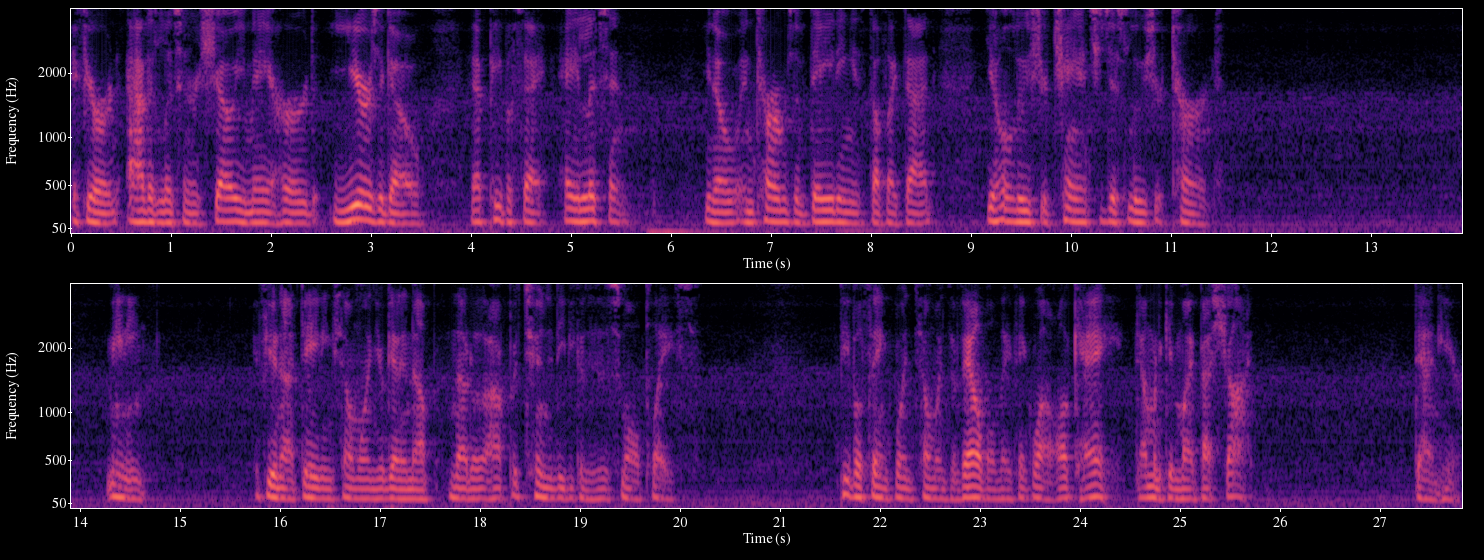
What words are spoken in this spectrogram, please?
If you're an avid listener show, you may have heard years ago that people say, "Hey, listen, you know, in terms of dating and stuff like that, you don't lose your chance; you just lose your turn." Meaning, if you're not dating someone, you'll get another opportunity because it's a small place. People think when someone's available, they think, well, okay, I'm going to give my best shot down here.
